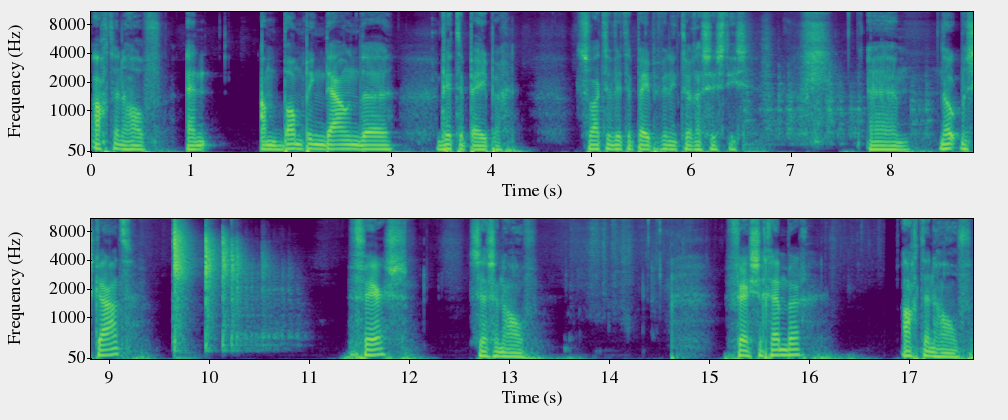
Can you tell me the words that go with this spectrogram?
8,5. En I'm bumping down de witte peper. Zwarte witte peper vind ik te racistisch. Um, nootmuskaat. Vers. 6,5. Verse gember. 8,5.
